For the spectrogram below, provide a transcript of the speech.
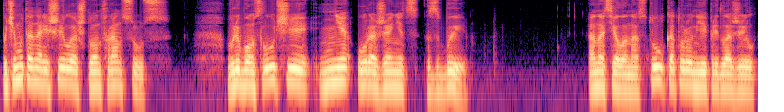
Почему-то она решила, что он француз. В любом случае, не уроженец Сбы. Она села на стул, который он ей предложил,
